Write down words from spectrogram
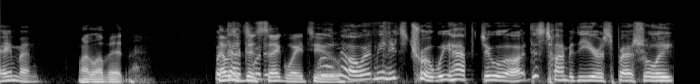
amen. I love it. But that was a good what it- segue too. Well, no, I mean it's true. We have to uh, this time of the year, especially,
